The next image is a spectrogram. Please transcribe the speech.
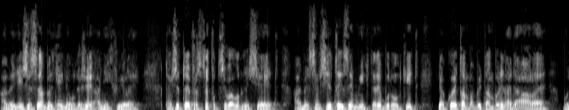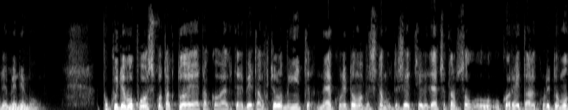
a vědí, že se tam bez nich neudrží ani chvíli. Takže to je prostě potřeba odlišit a myslím si, že těch zemí, které budou chtít, jako je tam, aby tam byly nadále, bude minimum. Pokud jde o Polsko, tak to je takové, které by je tam chtělo mít, ne kvůli tomu, aby se tam udrželi ti lidé, co tam jsou u, u koryt, ale kvůli tomu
